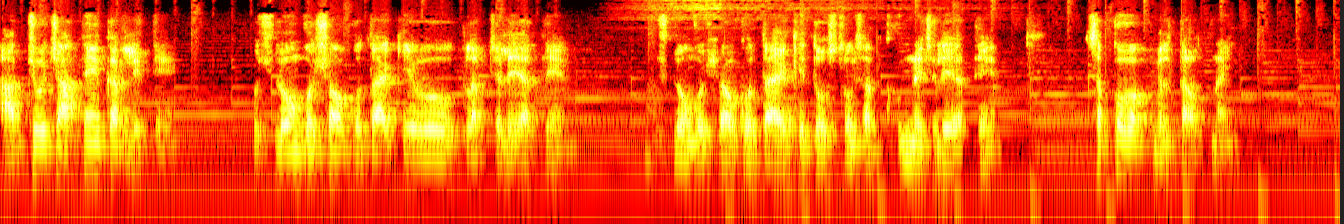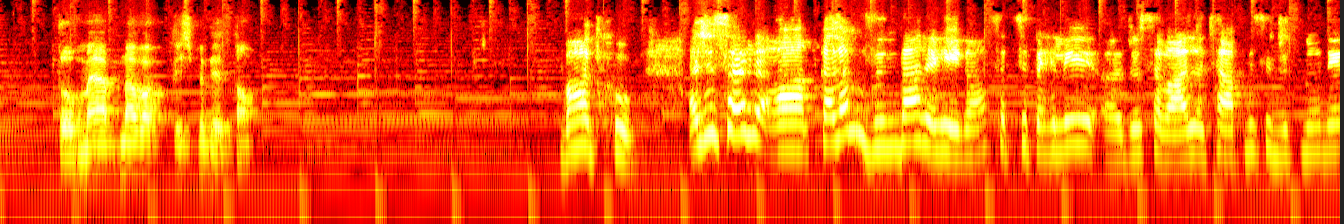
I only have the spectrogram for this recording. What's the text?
आप जो चाहते हैं कर लेते हैं। कुछ लोगों को शौक होता है कि वो क्लब चले जाते हैं। कुछ लोगों को शौक होता है कि दोस्तों के साथ घूमने चले जाते हैं। सबको वक्त मिलता है उतना ही। तो मैं अपना वक्त इसमें देता हूँ। बहुत खूब अच्छा सर आ, कलम ज़िंदा रहेगा सबसे पहले जो सवाल अच्छा आप में से जितनों ने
